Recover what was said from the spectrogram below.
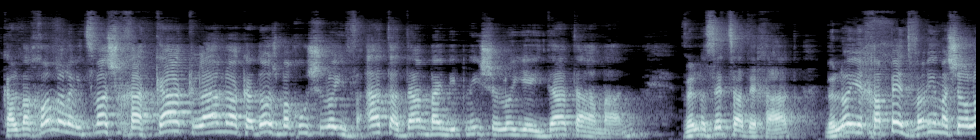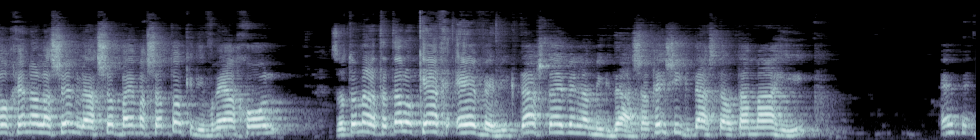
קל וחומר למצווה שחקק לנו הקדוש ברוך הוא שלא יבעט אדם בהם מפני שלא ידע טעמן, וזה צד אחד, ולא יכפה דברים אשר לא חן על השם להחשוב בהם מחשבתו כדברי החול. זאת אומרת, אתה לוקח אבן, הקדשת אבן למקדש, אחרי שהקדשת אותה, מה היא? אבן.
